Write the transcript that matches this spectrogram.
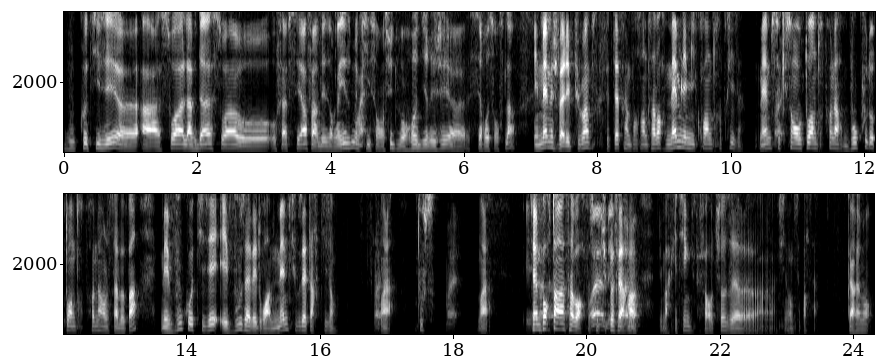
vous cotisez euh, à soit l'AFDA, soit au, au FAFCA, enfin des organismes Ouais. qui sont ensuite vont rediriger euh, ces ressources-là. Et même, je vais aller plus loin parce que c'est peut-être important de savoir, même les micro-entreprises, même ceux qui sont auto-entrepreneurs, beaucoup d'auto-entrepreneurs ne le savent pas, mais vous cotisez et vous avez droit, même si vous êtes artisan. Voilà, tous. Et, C'est important à savoir parce que tu peux faire carrément. du marketing, tu peux faire autre chose financé par ça. Carrément.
